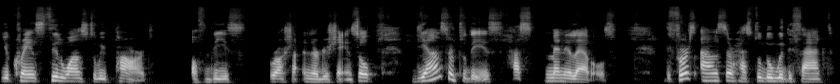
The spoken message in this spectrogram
Ukraine still wants to be part of this Russia energy chain? So the answer to this has many levels. The first answer has to do with the fact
